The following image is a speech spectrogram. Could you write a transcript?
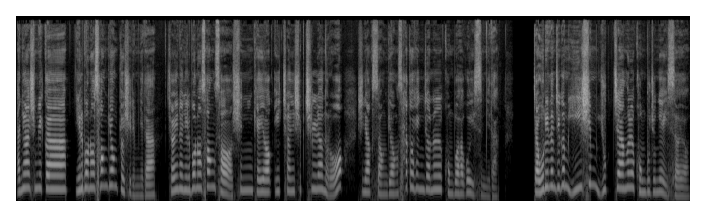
안녕하십니까. 일본어 성경교실입니다. 저희는 일본어 성서 신개역 2017년으로 신약 성경 사도행전을 공부하고 있습니다. 자, 우리는 지금 26장을 공부 중에 있어요.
